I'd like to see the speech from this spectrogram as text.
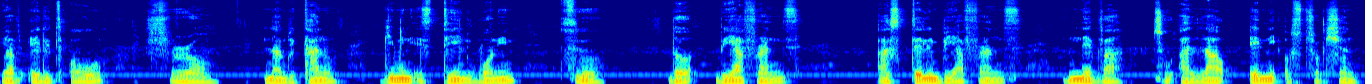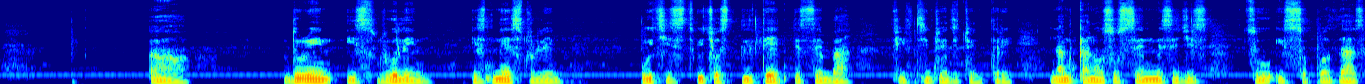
You have heard it all from Nnamdi Kanu giving a stern warning to the Biafrans, as telling Biafrans never to allow any obstruction uh, during his ruling, his next ruling, which is which was dated December 15, 2023. Nam can also send messages to his supporters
